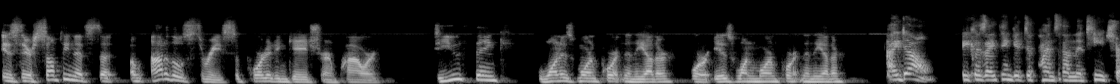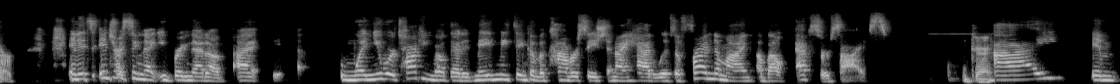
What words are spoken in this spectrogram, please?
Is there something that's the, out of those three supported, engaged, or empowered? Do you think one is more important than the other, or is one more important than the other? I don't because I think it depends on the teacher. And it's interesting that you bring that up. I when you were talking about that, it made me think of a conversation I had with a friend of mine about exercise. Okay. I am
